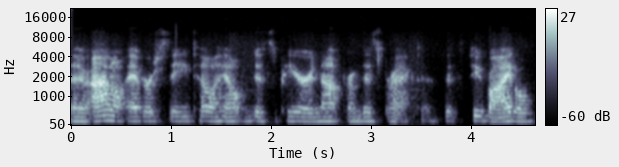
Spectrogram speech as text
So I don't ever see telehealth disappear and not from this practice. It's too vital.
